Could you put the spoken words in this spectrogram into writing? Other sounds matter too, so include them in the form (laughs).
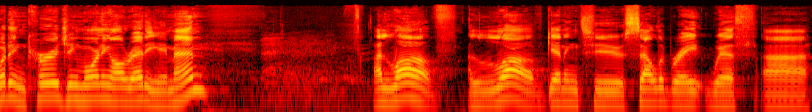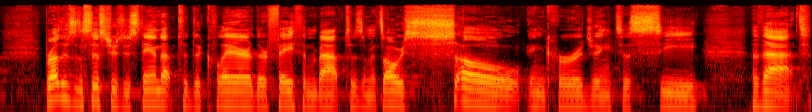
What an encouraging morning already. Amen? I love, I love getting to celebrate with uh, brothers and sisters who stand up to declare their faith in baptism. It's always so encouraging to see that.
